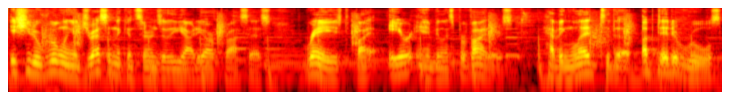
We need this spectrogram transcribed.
issued a ruling addressing the concerns of the IDR process raised by air ambulance providers, having led to the updated rules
